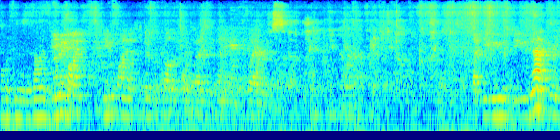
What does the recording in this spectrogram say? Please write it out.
Always new designs. Do you find, do you find that different colors work better depending on the flavors? Like, do you use, do you use No. chartreuse?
